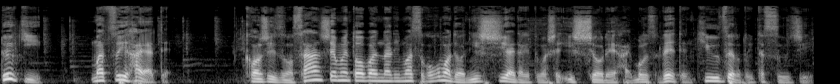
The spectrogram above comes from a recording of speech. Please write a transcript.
ルーキー、松井颯。今シーズンの3試合目登板になります。ここまでは2試合投げてまして、1勝0敗、ボルス0.90といった数字。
